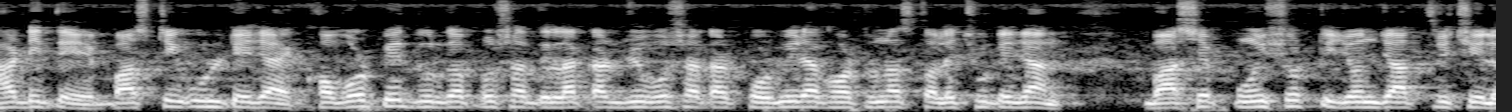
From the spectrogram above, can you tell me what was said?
ঘাটিতে বাসটি উল্টে যায়। খবর পেয়ে দুর্গাপ্রসাদ এলাকার যুব শাখার কর্মীরা ঘটনাস্থলে ছুটে যান। বাসে পঁয়ষট্টি জন যাত্রী ছিল।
